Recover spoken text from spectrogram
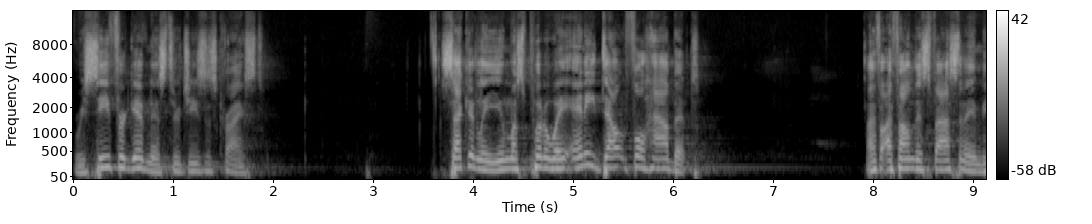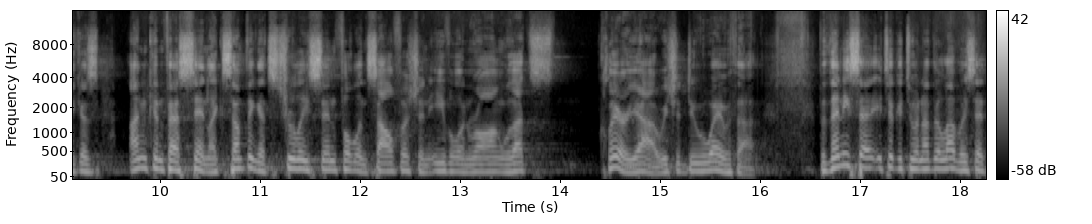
receive forgiveness through Jesus Christ. Secondly, you must put away any doubtful habit. I found this fascinating because unconfessed sin, like something that's truly sinful and selfish and evil and wrong, well, that's clear. Yeah, we should do away with that. But then he said, he took it to another level. He said,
